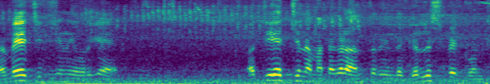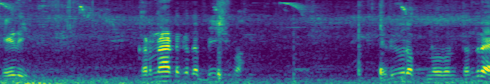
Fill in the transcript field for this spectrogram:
ರಮೇಶ್ ಜಿಗಜಿಣಿ ಅವರಿಗೆ ಅತಿ ಹೆಚ್ಚಿನ ಮತಗಳ ಅಂತರದಿಂದ ಗೆಲ್ಲಿಸಬೇಕು ಅಂತ ಹೇಳಿ ಕರ್ನಾಟಕದ ಭೀಷ್ಮ ಯಡಿಯೂರಪ್ಪನವರು ಅಂತಂದರೆ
